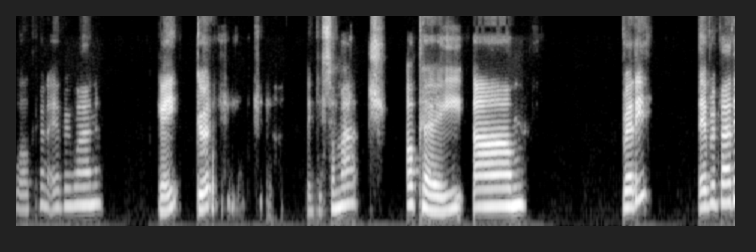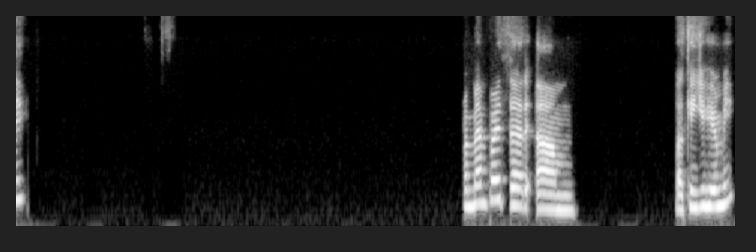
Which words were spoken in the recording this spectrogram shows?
Welcome, everyone. Okay, good. Thank you so much. Okay, um, ready? Everybody? Remember that, um, well, can you hear me?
